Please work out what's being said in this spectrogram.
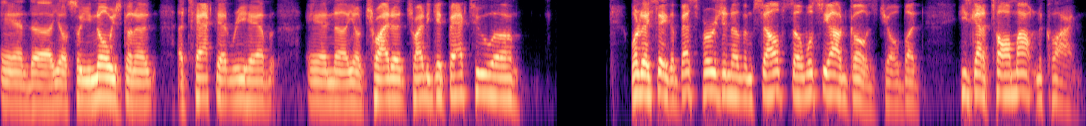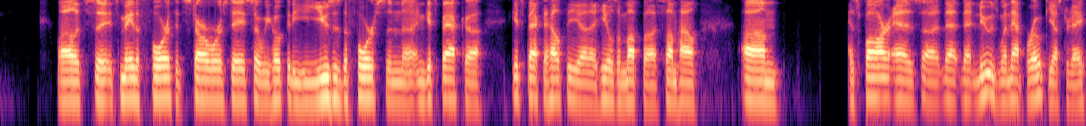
and uh, you know, so you know he's going to attack that rehab and uh, you know try to try to get back to uh, what do they say, the best version of himself. So we'll see how it goes, Joe. But he's got a tall mountain to climb. Well, it's uh, it's May the fourth. It's Star Wars Day, so we hope that he uses the Force and uh, and gets back uh, gets back to healthy. Uh, that heals him up somehow. Um, as far as uh, that that news when that broke yesterday,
